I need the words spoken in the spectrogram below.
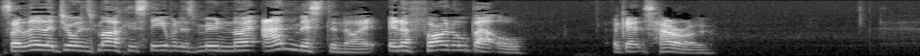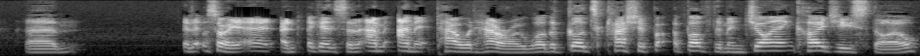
so Layla joins Mark and Steven as Moon Knight and Mr. Knight in a final battle against Harrow. Um, sorry, and against an Am- Ammit powered Harrow, while the gods clash ab- above them in giant kaiju style.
